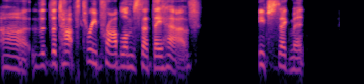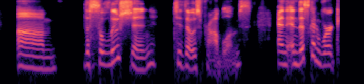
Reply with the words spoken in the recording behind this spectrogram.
uh, the, the top three problems that they have each segment um, the solution to those problems and and this can work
